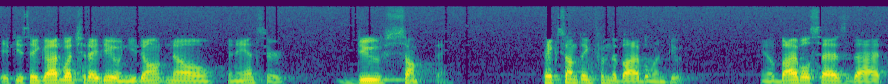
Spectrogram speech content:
if you say, God, what should I do? and you don't know an answer, do something. Pick something from the Bible and do it. You know, Bible says that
